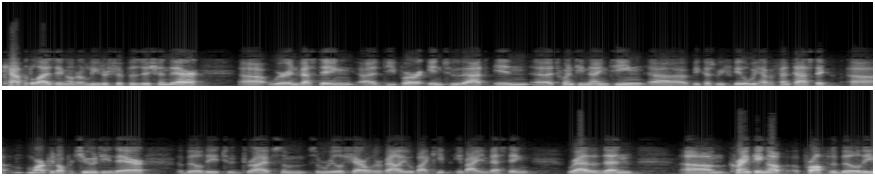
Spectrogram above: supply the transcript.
capitalizing on our leadership position there. We're investing deeper into that in 2019, because we feel we have a fantastic market opportunity there, ability to drive some some real shareholder value by investing rather than cranking up profitability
